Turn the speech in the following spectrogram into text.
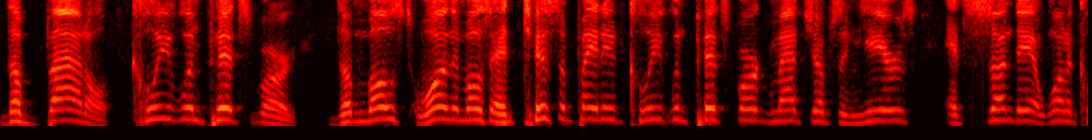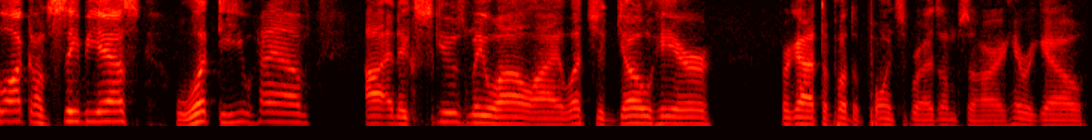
the battle, Cleveland Pittsburgh the most one of the most anticipated Cleveland Pittsburgh matchups in years. It's Sunday at one o'clock on CBS. What do you have? Uh, and excuse me while I let you go here. Forgot to put the point spreads. I'm sorry. Here we go.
